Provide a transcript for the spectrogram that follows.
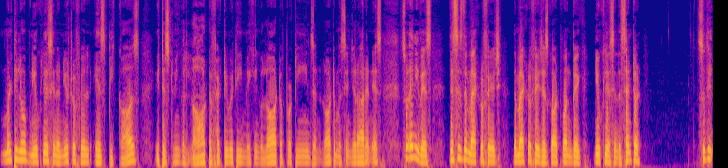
multi-lobe nucleus in a neutrophil is because it is doing a lot of activity making a lot of proteins and a lot of messenger RNAs so anyways this is the macrophage the macrophage has got one big nucleus in the center. So the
